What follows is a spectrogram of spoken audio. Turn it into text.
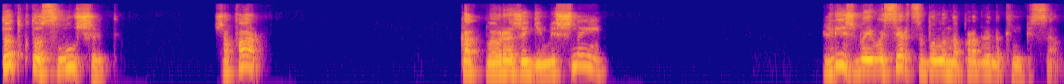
Тот, кто слушает шафар, как во выражении Мишны, лишь бы его сердце было направлено к небесам.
